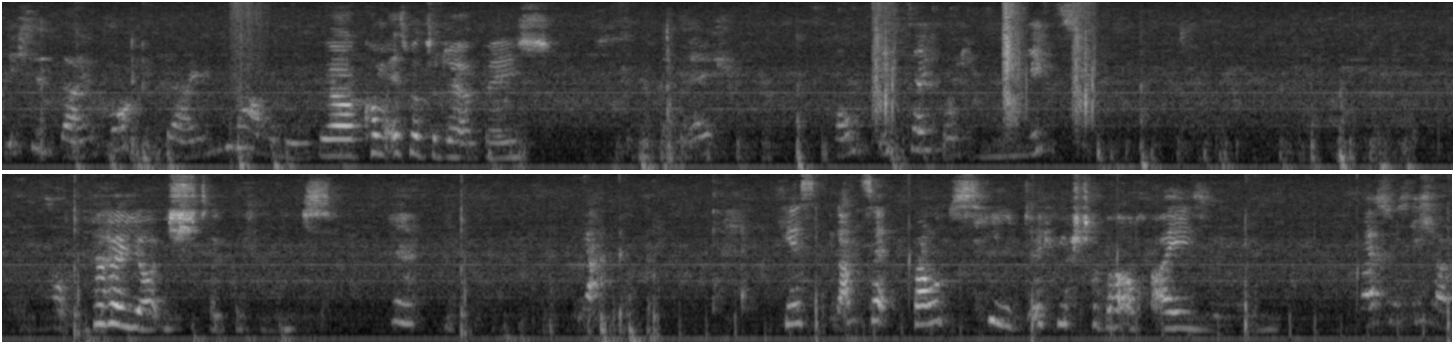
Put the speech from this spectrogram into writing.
ich sehe deinen Kopf, deinen Namen. Ja, komm erstmal zu der Base. Komm, ich zeig euch nichts. ja, ich zeig euch nichts. Ja. Hier ist die ganze Bauxit. Ich möchte aber auch Eisen. Weißt du, was ich habe?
